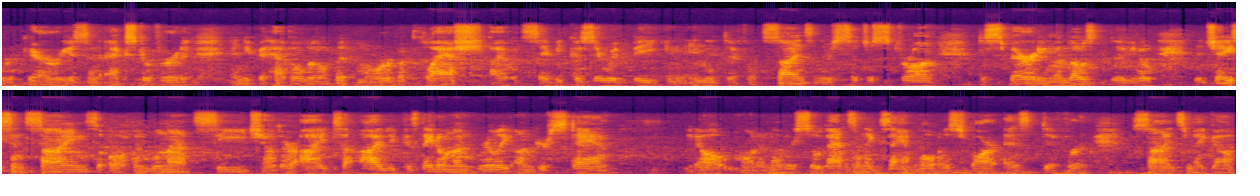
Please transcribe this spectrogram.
gregarious, and extroverted. And you could have a little bit more of a clash, I would say, because there would be in, in the different signs, and there's such a strong disparity them. Those, you know, adjacent signs often will not see each other eye to eye because they don't un really understand you know, one another. So that's an example as far as different signs may go.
